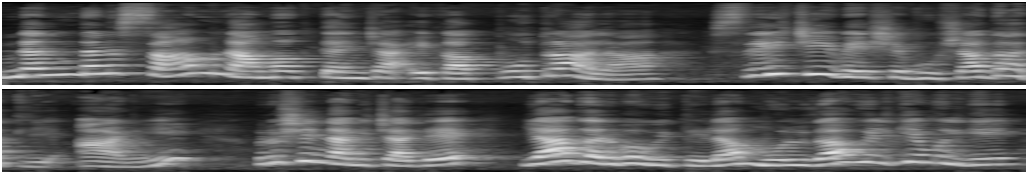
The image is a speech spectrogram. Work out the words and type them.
नंदन साम नामक त्यांच्या एका पुत्राला स्त्रीची वेशभूषा घातली आणि ऋषींना विचारले या गर्भवतीला मुलगा होईल की मुलगी?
